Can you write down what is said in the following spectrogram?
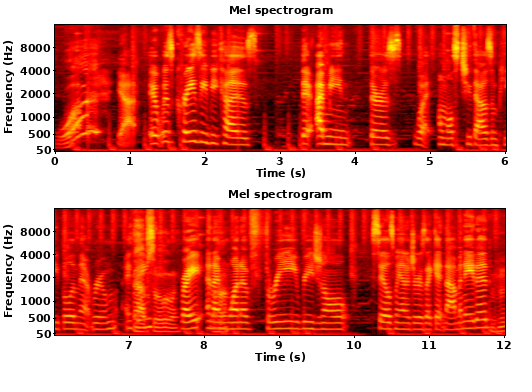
what? yeah, it was crazy because there. I mean, there's what almost 2,000 people in that room. I think. Absolutely. Right, and Uh-huh. I'm one of three regional sales managers that get nominated. Mm-hmm.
